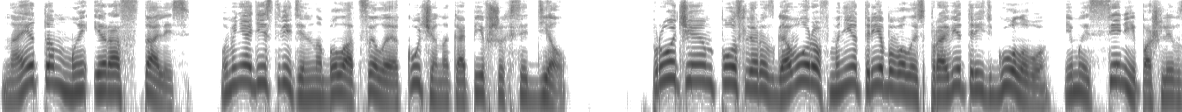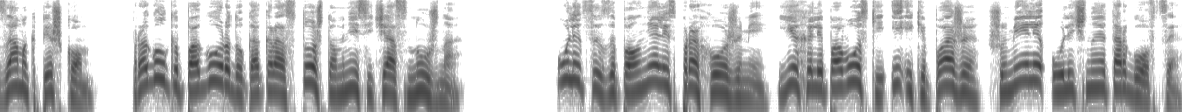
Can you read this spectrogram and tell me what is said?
На этом мы и расстались. У меня действительно была целая куча накопившихся дел. Впрочем, после разговоров мне требовалось проветрить голову, и мы с Сеней пошли в замок пешком. Прогулка по городу как раз то, что мне сейчас нужно. Улицы заполнялись прохожими, ехали повозки и экипажи, шумели уличные торговцы.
